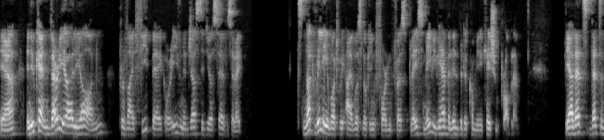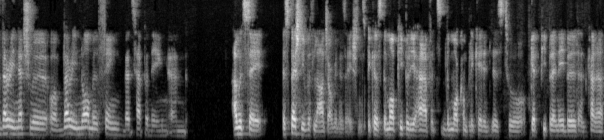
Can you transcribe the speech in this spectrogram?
Yeah. And you can very early on provide feedback or even adjust it yourself. Say like, it's not really what we, I was looking for in first place. Maybe we have a little bit of communication problem yeah, that's that's a very natural or very normal thing that's happening, and I would say especially with large organizations because the more people you have, it's the more complicated it is to get people enabled and kind of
